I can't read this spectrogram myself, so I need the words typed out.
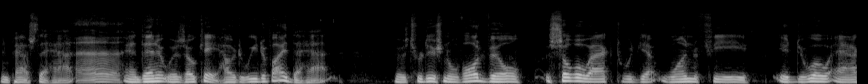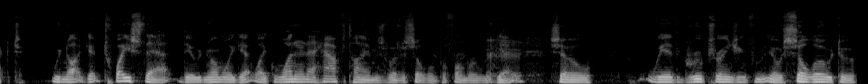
and pass the hat. Ah. And then it was okay, how do we divide the hat? It was traditional vaudeville. A solo act would get one fee. A duo act would not get twice that. They would normally get like one and a half times what a solo performer would get. Mm-hmm. So, with groups ranging from you know solo to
